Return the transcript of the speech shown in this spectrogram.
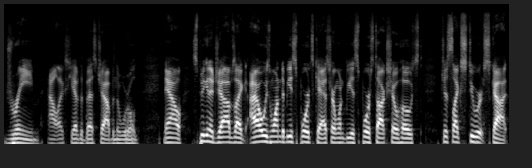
dream, Alex. You have the best job in the world. Now, speaking of jobs, like I always wanted to be a sportscaster. I want to be a sports talk show host, just like Stuart Scott.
